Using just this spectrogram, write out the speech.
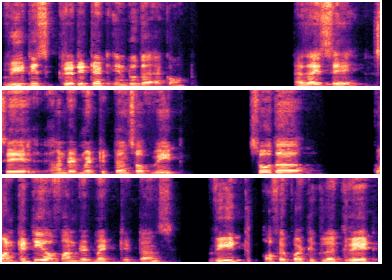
wheat is credited into the account. As I say, say 100 metric tons of wheat. So the quantity of 100 metric tons wheat of a particular grade,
